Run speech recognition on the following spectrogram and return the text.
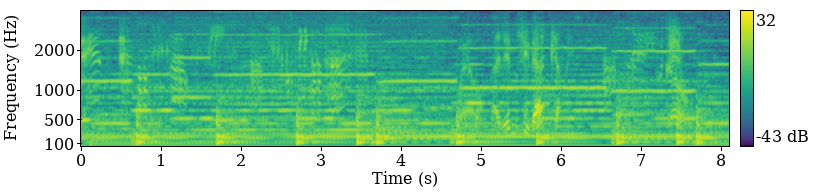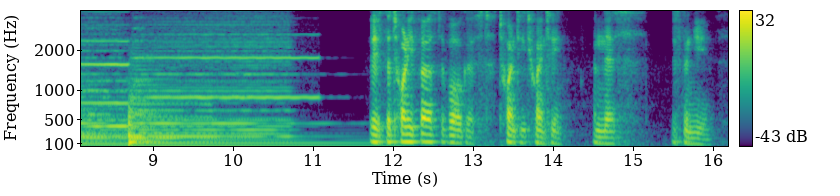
dance, dance. Well, I didn't see that coming. It is the 21st of August 2020, and this is the news.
